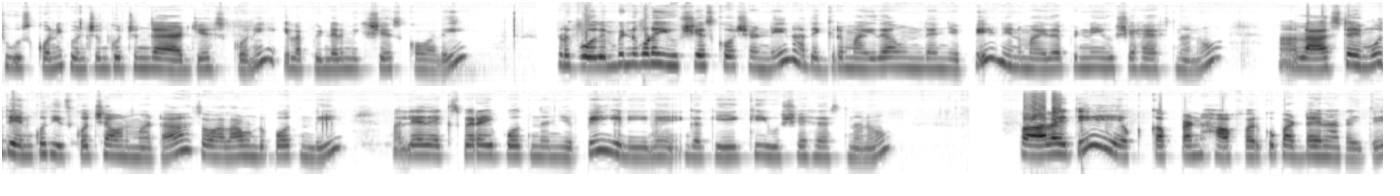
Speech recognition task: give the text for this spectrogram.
చూసుకొని కొంచెం కొంచెంగా యాడ్ చేసుకొని ఇలా పిండిని మిక్స్ చేసుకోవాలి. ఇక్కడ గోధుమ పిండి కూడా యూస్ చేసుకోవచ్చండి. నా దగ్గర మైదా ఉందని చెప్పి నేను మైదా పిండిని యూస్ చేసేస్తున్నాను. లాస్ట్ టైము దేనికో తీసుకొచ్చామన్నమాట. సో అలా ఉండిపోతుంది. మళ్ళీ అది ఎక్స్పైర్ అయిపోతుందని చెప్పి నేనే ఇంకా కేక్కి యూస్ చేసేస్తున్నాను. పాలైతే ఒక కప్ అండ్ హాఫ్ వరకు పడ్డాయి నాకైతే.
